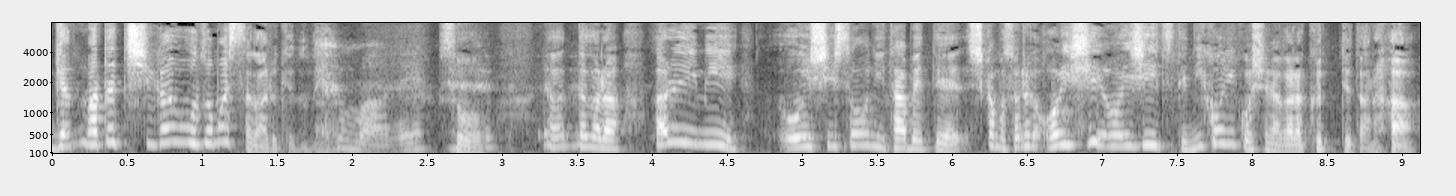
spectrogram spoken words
逆また違うおぞましさがあるけどね。まあね。そう。だだから、ある意味、美味しそうに食べて、しかもそれが美味しい美味しいっつってニコニコしながら食ってたら、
